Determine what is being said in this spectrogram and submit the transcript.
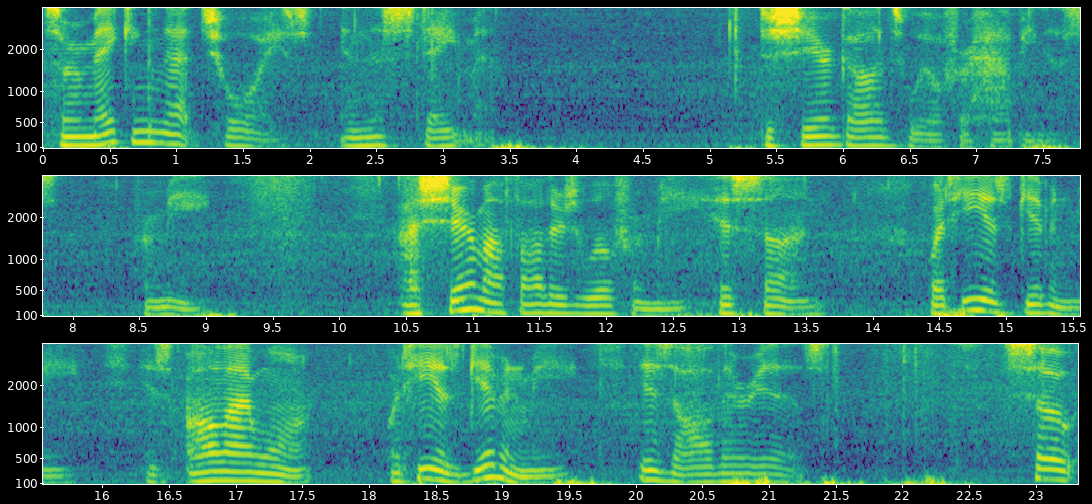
So we're making that choice in this statement to share God's will for happiness for me. I share my Father's will for me, His Son. What He has given me is all I want. What He has given me is all there is. So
